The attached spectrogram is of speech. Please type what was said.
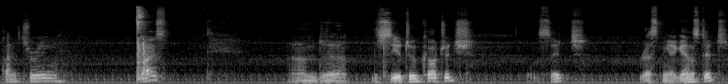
puncturing device and uh, the CO2 cartridge will sit resting against it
